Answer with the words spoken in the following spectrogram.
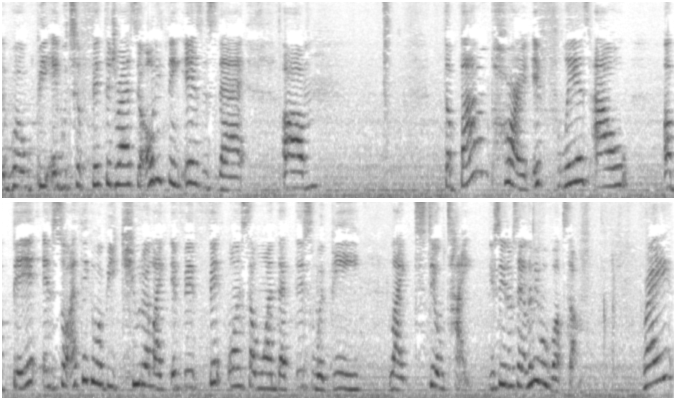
will be able to fit the dress. The only thing is, is that um, the bottom part, it flares out a bit. And so I think it would be cuter, like if it fit on someone that this would be like still tight. You see what I'm saying? Let me move up some, right?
